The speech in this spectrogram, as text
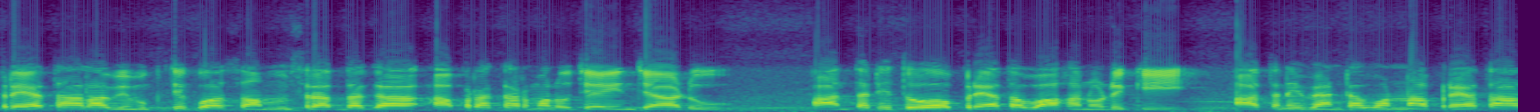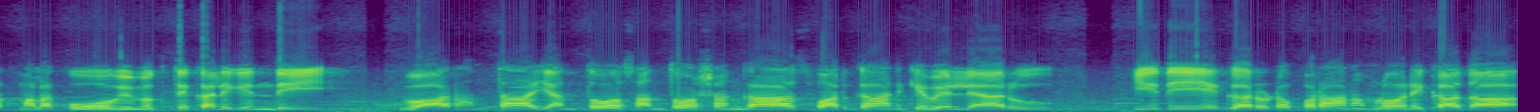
ప్రేతాల విముక్తి కోసం శ్రద్ధగా అపరకర్మలు చేయించాడు. అంతటితో ప్రేతవాహనుడికి అతని వెంట ఉన్న ప్రేతాత్మలకు విముక్తి కలిగింది. వారంతా ఎంతో సంతోషంగా స్వర్గానికి వెళ్ళారు. ఇది గరుడ పురాణంలోని కథ.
